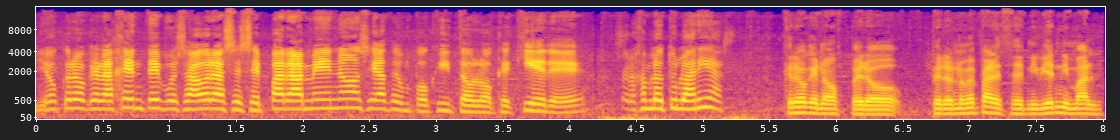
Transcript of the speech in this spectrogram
Yo creo que la gente pues ahora se separa menos y hace un poquito lo que quiere. ¿eh? Por ejemplo, ¿tú lo harías? Creo que no, pero, pero no me parece ni bien ni mal.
